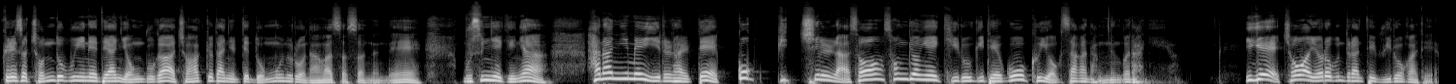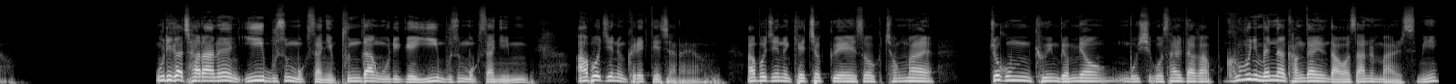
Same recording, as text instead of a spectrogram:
그래서 전도 부인에 대한 연구가 저 학교 다닐 때 논문으로 나왔었었는데 무슨 얘기냐? 하나님의 일을 할 때 꼭 빛을 나서 성경에 기록이 되고 그 역사가 남는 건 아니에요. 이게 저와 여러분들한테 위로가 돼요. 우리가 잘 아는 이 무슨 목사님, 분당 우리 교회 이 무슨 목사님, 아버지는 그랬대잖아요. 아버지는 개척교회에서 정말 조금 교인 몇 명 모시고 살다가 그분이 맨날 강단에 나와서 하는 말씀이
